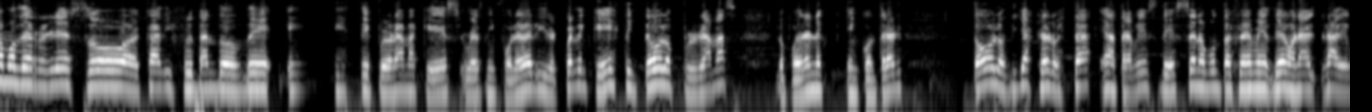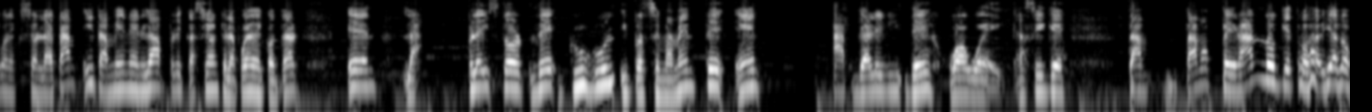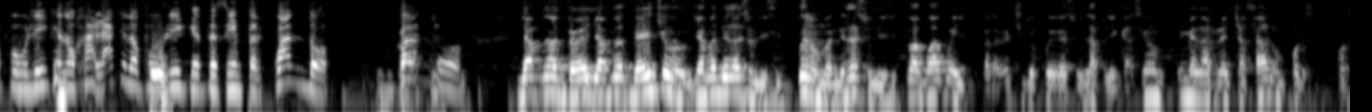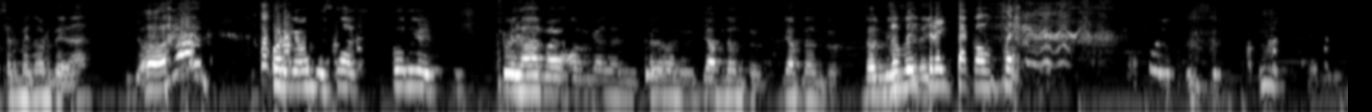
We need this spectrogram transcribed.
estamos de regreso acá disfrutando de e-, este programa que es Wrestling Forever. Y recuerden que este y todos los programas lo podrán e-, encontrar todos los días, claro está, a través de seno.fm diagonal Radio Conexión Latam y también en la aplicación que la pueden encontrar en la Play Store de Google y próximamente en App Gallery de Huawei. Así que estamos esperando que todavía lo publiquen. Ojalá que lo publiquen de siempre. ¿Cuándo? ¿Cuándo? Ya pronto, eh, ya pronto. De hecho, ya mandé la solicitud, bueno, mandé la solicitud a Huawei para ver si yo podía subir la aplicación y me la rechazaron por, por ser menor de edad. Y yo, Oh. Jorge, ¿dónde estás? Jorge, sube la app. Pero bueno, ya pronto, ya pronto. 2030. 2030 con fe.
